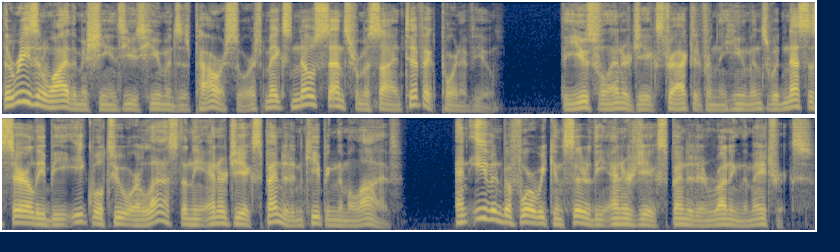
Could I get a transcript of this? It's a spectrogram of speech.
The reason why the machines use humans as power source makes no sense from a scientific point of view. The useful energy extracted from the humans would necessarily be equal to or less than the energy expended in keeping them alive. And even before we consider the energy expended in running the Matrix.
